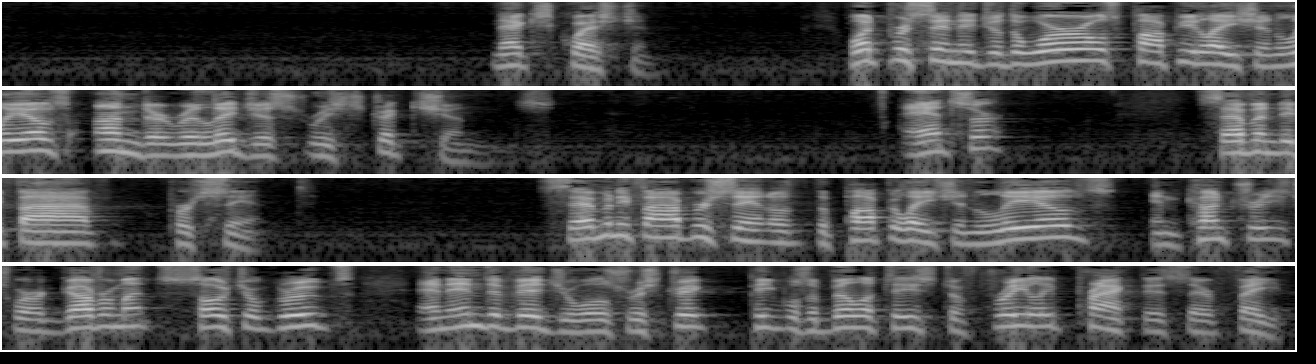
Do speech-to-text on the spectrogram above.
Next question. What percentage of the world's population lives under religious restrictions? Answer 75%. 75% of the population lives in countries where governments, social groups, and individuals restrict people's abilities to freely practice their faith.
